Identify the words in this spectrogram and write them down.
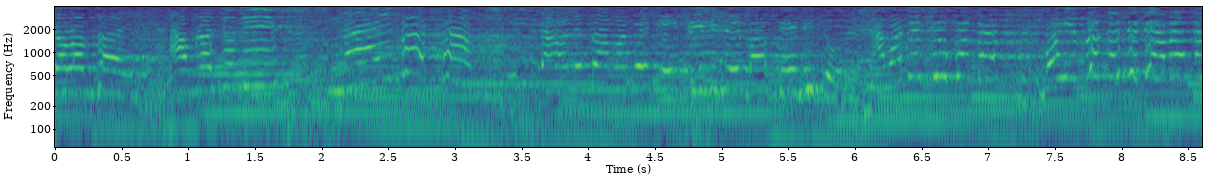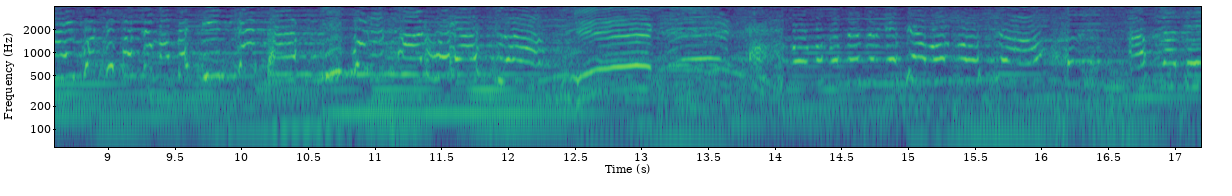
জবাব চাই। আমরা যদি নাই পারতাম তাহলে তো আমাদের এই বিলিতে বাদ দিয়ে দিত আমাদের যোগ্যতার বহির্গত যদি আমরা নাই করতে পারতাম আমরা তিনটা ধাপ কি করে পার হয়ে আসলাম। কর্মকর্তাদের কাছে আমার প্রশ্ন আপনাদের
